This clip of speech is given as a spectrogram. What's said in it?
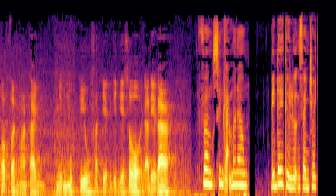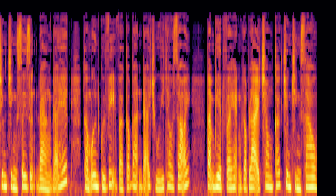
góp phần hoàn thành những mục tiêu phát triển kinh tế xã hội đã đề ra. Vâng, xin cảm ơn ông. Đến đây thời lượng dành cho chương trình xây dựng Đảng đã hết. Cảm ơn quý vị và các bạn đã chú ý theo dõi. Tạm biệt và hẹn gặp lại trong các chương trình sau.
